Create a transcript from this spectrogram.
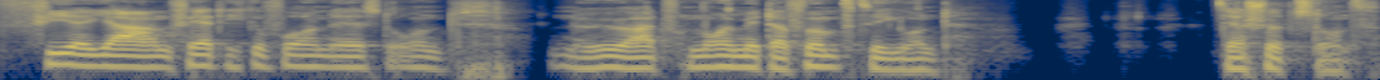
vier Jahren fertig geworden ist und eine Höhe hat von 9,50 Meter und der schützt uns.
